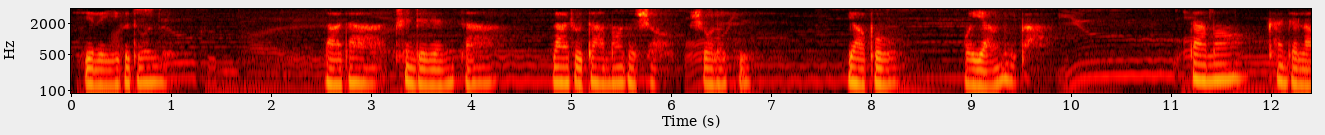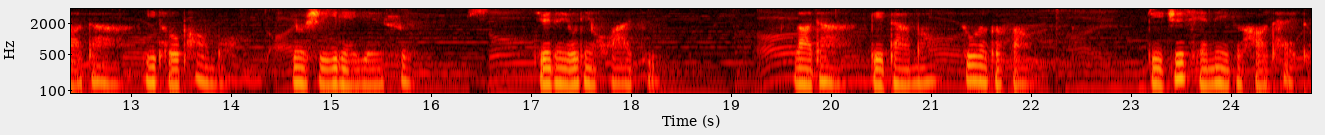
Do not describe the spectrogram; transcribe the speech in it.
洗了一个多月。老大趁着人杂，拉住大猫的手，说了句：“要不我养你吧。”大猫看着老大一头泡沫，又是一脸严肃，觉得有点滑稽。老大给大猫租了个房，比之前那个好太多。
